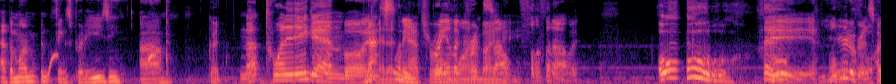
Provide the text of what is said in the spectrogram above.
at the moment things are pretty easy. Um, Good. Not 20 again, boys. Nat- And a 20. natural Bringing the one crits out me. for the finale. oh, Hey, Oh, beautiful. Okay.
